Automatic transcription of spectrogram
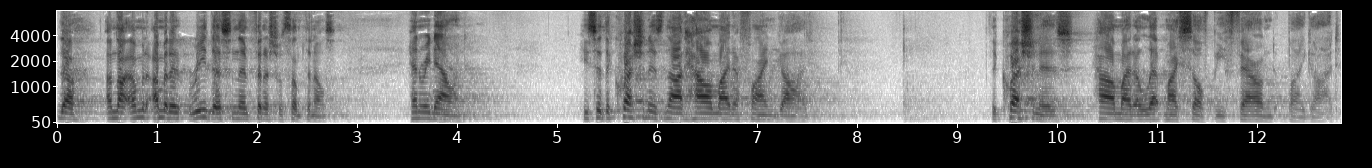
No, I'm not. I'm, I'm going to read this and then finish with something else. Henri Nouwen. He said, The question is not how am I to find God? The question is, how am I to let myself be found by God?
